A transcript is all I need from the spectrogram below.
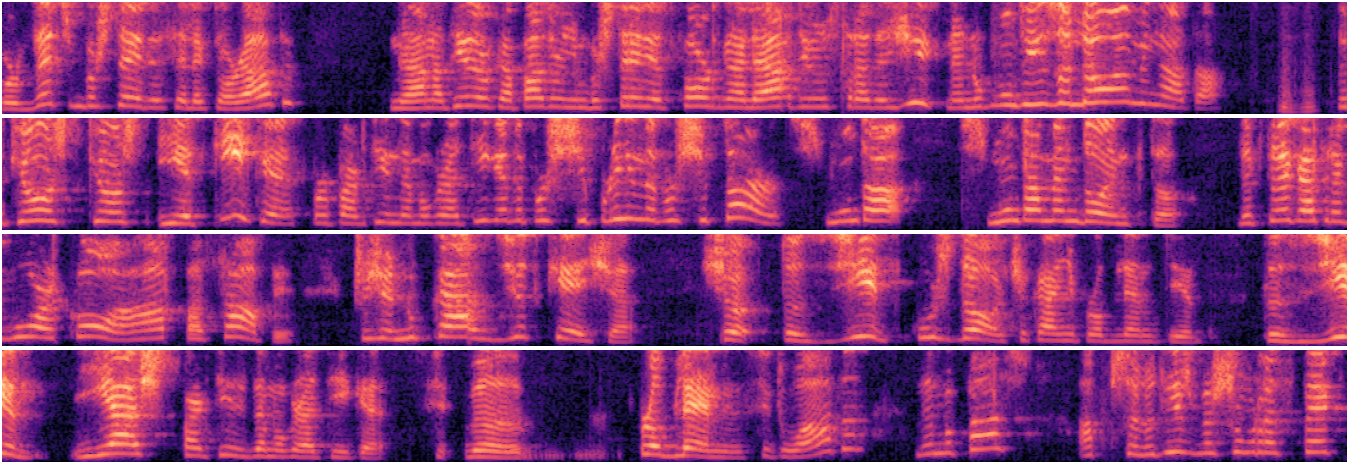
përveç mbështetjes së elektoratit, Nga ana tjetër ka patur një mbështetje të fortë nga aleati ynë strategjik, ne nuk mund të izolohemi nga ata. Mhm. Dhe kjo është kjo është jetike për Partinë Demokratike dhe për Shqipërinë dhe për shqiptarët. S'mund ta s'mund ta mendojmë këtë. Dhe këtë e ka treguar koha hap pas hapi. Kështu që nuk ka asgjë të keqe që të zgjidhë kushdo që ka një problem të tillë, të zgjidhë jashtë Partisë Demokratike si, problemin, situatën dhe më pas absolutisht me shumë respekt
